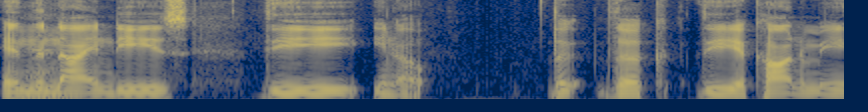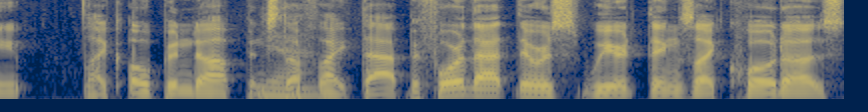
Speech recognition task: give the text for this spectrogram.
in the mm-hmm. '90s, the you know, the the the economy like opened up and stuff like that. Before that, there was weird things like quotas.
